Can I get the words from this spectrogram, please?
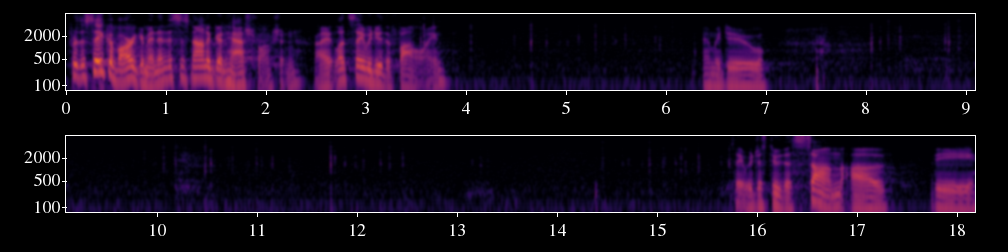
for the sake of argument, and this is not a good hash function, right? Let's say we do the following. And we do we just do the sum of the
